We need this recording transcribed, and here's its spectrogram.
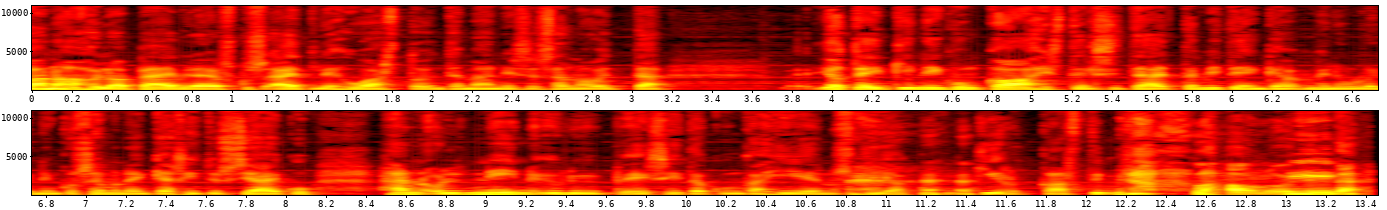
vanhoilla päivillä joskus äitille huostoin tämän, niin se sanoi, että jotenkin niin kuin kaahisteli sitä, että mitenkä minulle niin kuin semmoinen käsitys jäi, kun hän oli niin ylpeä siitä, kuinka hienosti ja kirkkaasti minä lauloin, Niin. että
